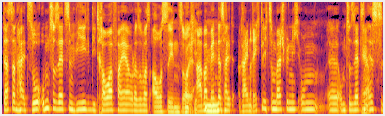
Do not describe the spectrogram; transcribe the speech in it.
das dann halt so umzusetzen, wie die Trauerfeier oder sowas aussehen soll. Okay. Aber wenn das halt rein rechtlich zum Beispiel nicht um, äh, umzusetzen Ja. ist,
